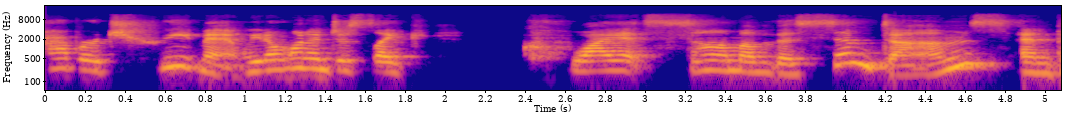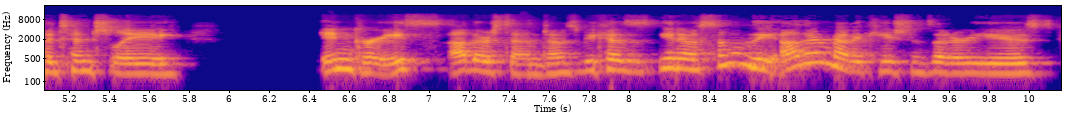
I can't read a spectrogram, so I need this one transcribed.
proper treatment. We don't want to just like quiet some of the symptoms and potentially increase other symptoms because you know some of the other medications that are used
